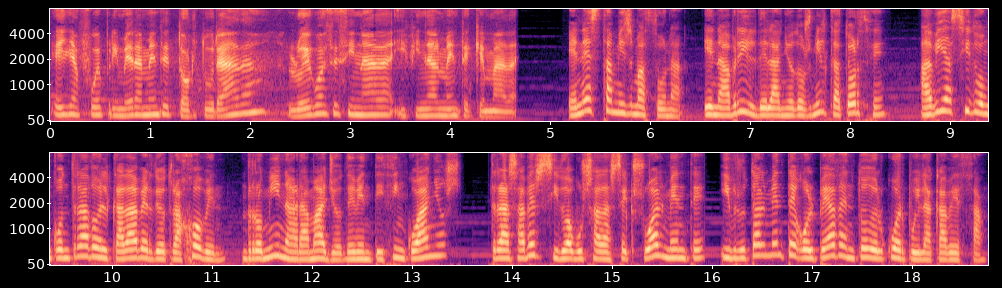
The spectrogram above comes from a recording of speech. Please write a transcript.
ella fue primeramente torturada, luego asesinada y finalmente quemada. En esta misma zona, en abril del año 2014, había sido encontrado el cadáver de otra joven, Romina Aramayo, de 25 años, tras haber sido abusada sexualmente y brutalmente golpeada en todo el cuerpo y la cabeza.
